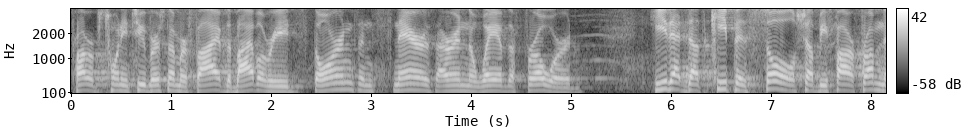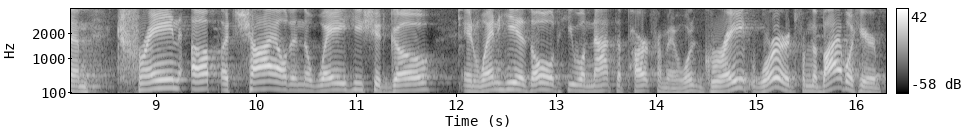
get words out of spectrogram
Proverbs 22, verse number 5, the Bible reads, Thorns and snares are in the way of the froward. He that doth keep his soul shall be far from them. Train up a child in the way he should go, and when he is old, he will not depart from it. What great words from the Bible here.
